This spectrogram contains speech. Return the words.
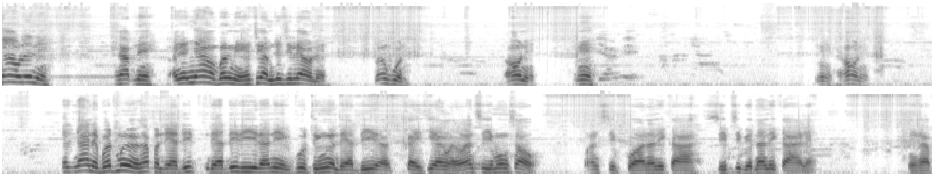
เงาๆเลยนี่ครับนี่เอาเงาๆเบิ้งนี่เขาเชื่อมจนสิแล้วเลยเบิ้งคุณเอานี่นี่ นี่เอานี่เฮ็ดงานในเบิดมือครับแดดดีแดดดีๆนะนี่พูดถึงแดดดีอะใกล้เที่ยงแล้วประมาณสี่โมงเช้าประมาณสิบกว่านาฬิกาสิบสิบเอ็ดนาฬิกาเลยนี่ครับ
